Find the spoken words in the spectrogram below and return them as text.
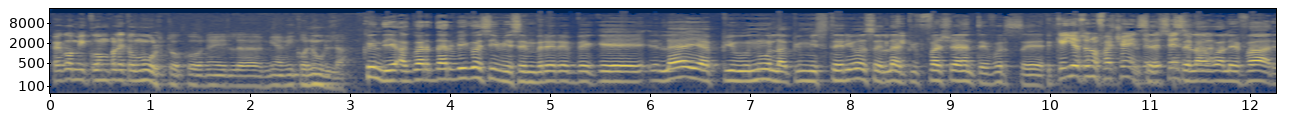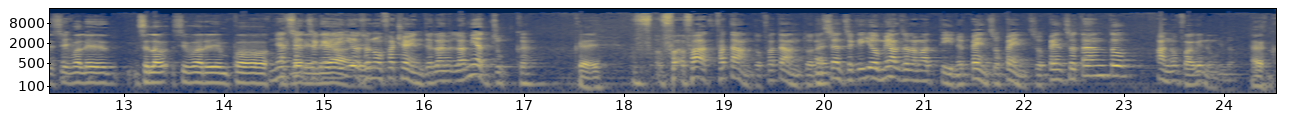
però mi completo molto con il mio amico Nulla. quindi a guardarvi così mi sembrerebbe che lei è più nulla, più misterioso e lei è più facente. Forse Perché io sono facente, se, nel senso se la che vuole fare, si se- vuole, se la- si vuole un po'. Nel senso che io sono facente, la, la mia zucca Ok. fa, fa- fa tanto, fa tanto, nel Eh. senso che io mi alzo la mattina e penso, penso, penso tanto a non fare nulla. Ecco.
